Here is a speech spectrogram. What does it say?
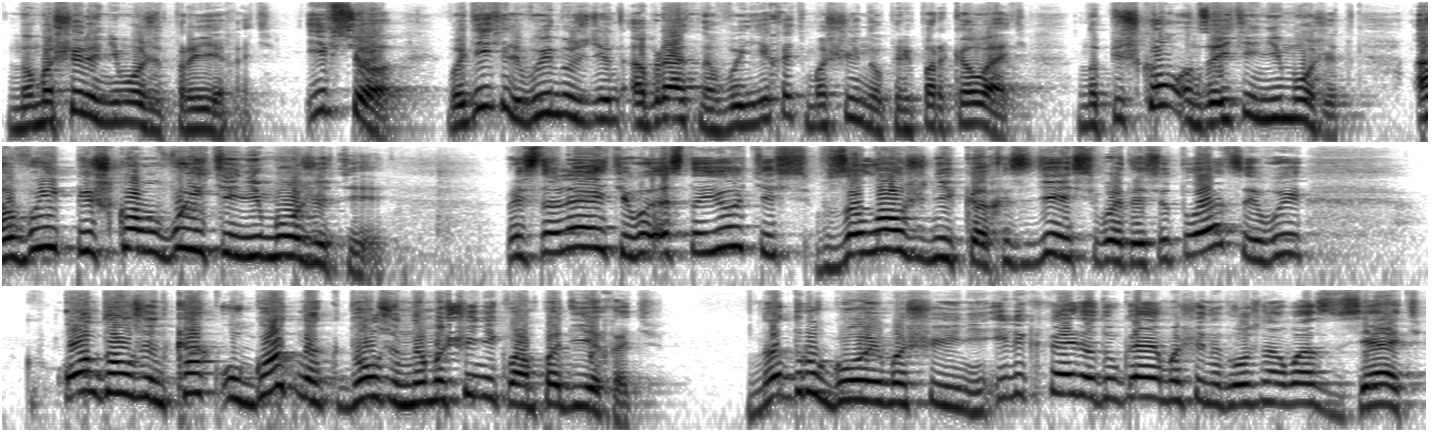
но машина не может проехать. И все, водитель вынужден обратно выехать, машину припарковать, но пешком он зайти не может. А вы пешком выйти не можете. Представляете, вы остаетесь в заложниках здесь, в этой ситуации, вы, он должен как угодно, должен на машине к вам подъехать, на другой машине, или какая-то другая машина должна вас взять,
